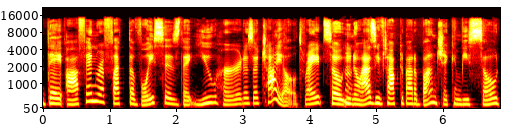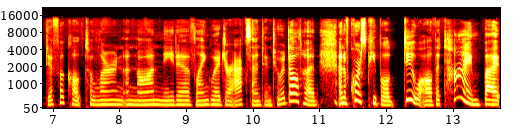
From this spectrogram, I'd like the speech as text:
they often reflect the voices that you heard as a child right so hmm. you know as you've talked about a bunch it can be so difficult to learn a non-native language or accent into adulthood and of course people do all the time but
